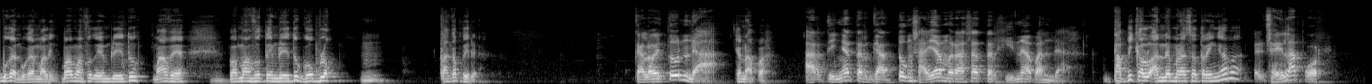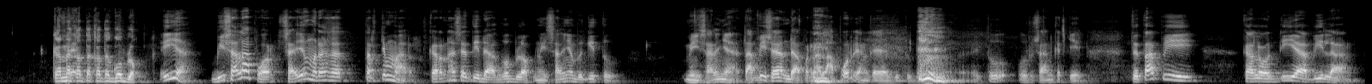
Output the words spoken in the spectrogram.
bukan bukan maling. Pak Mahfud MD itu maaf ya. Pak Mahfud MD itu goblok. Hmm. Tangkap tidak? kalau itu enggak. Kenapa? Artinya tergantung saya merasa terhina apa enggak. Tapi kalau Anda merasa terhingga Pak, Eh, Saya lapor. karena kata-kata goblok. Iya, bisa lapor. Saya merasa tercemar karena saya tidak goblok, misalnya begitu. Misalnya, tapi saya tidak pernah lapor yang kayak gitu. itu urusan kecil. Tetapi kalau dia bilang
